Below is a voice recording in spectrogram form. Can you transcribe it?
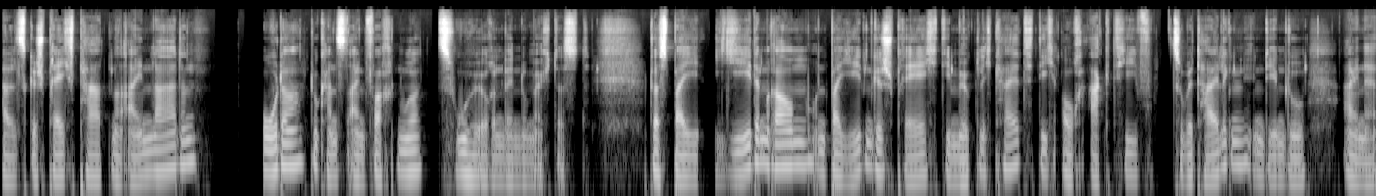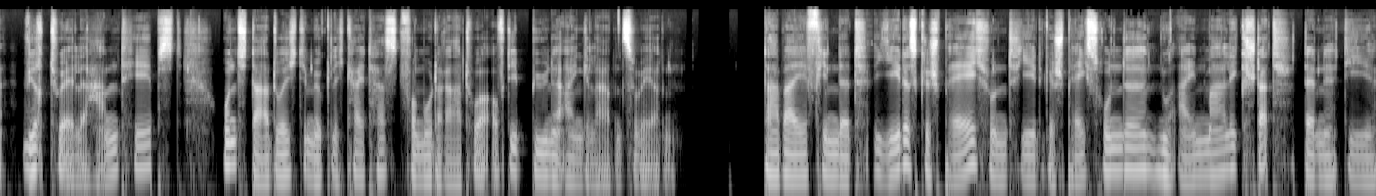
als Gesprächspartner einladen oder du kannst einfach nur zuhören, wenn du möchtest. Du hast bei jedem Raum und bei jedem Gespräch die Möglichkeit, dich auch aktiv zu beteiligen, indem du eine virtuelle Hand hebst und dadurch die Möglichkeit hast, vom Moderator auf die Bühne eingeladen zu werden. Dabei findet jedes Gespräch und jede Gesprächsrunde nur einmalig statt, denn die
